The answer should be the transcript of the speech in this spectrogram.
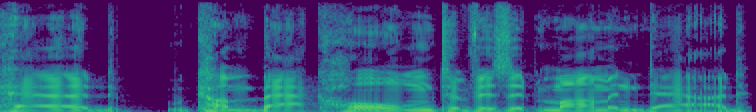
had come back home to visit mom and dad.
